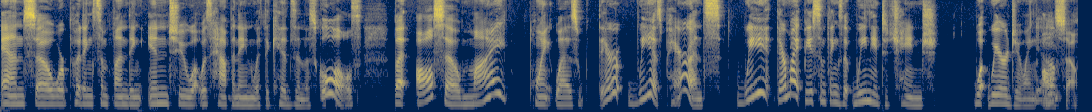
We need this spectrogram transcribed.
And so we're putting some funding into what was happening with the kids in the schools. But also my point was there we as parents, we there might be some things that we need to change what we're doing also.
